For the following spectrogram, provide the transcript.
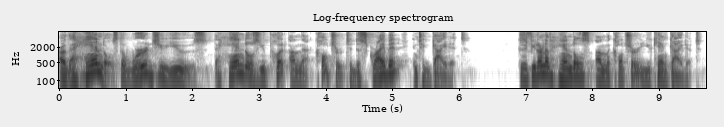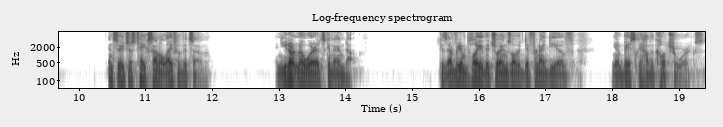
are the handles, the words you use, the handles you put on that culture to describe it and to guide it. Because if you don't have handles on the culture, you can't guide it. And so it just takes on a life of its own. And you don't know where it's going to end up. Because every employee that joins will have a different idea of, you know, basically how the culture works.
